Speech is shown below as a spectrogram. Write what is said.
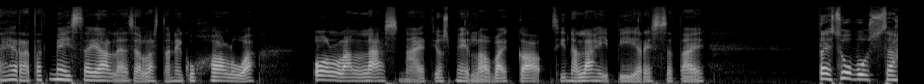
herätät meissä jälleen sellaista niin kuin halua olla läsnä, että jos meillä on vaikka siinä lähipiirissä tai, tai suvussa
